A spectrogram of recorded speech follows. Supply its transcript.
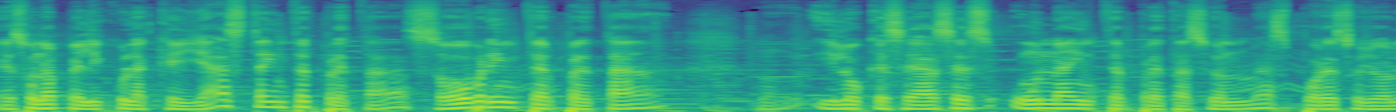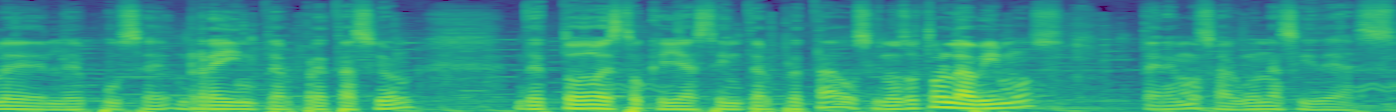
Es una película que ya está interpretada, sobreinterpretada, y lo que se hace es una interpretación más. Por eso yo le, le puse reinterpretación de todo esto que ya está interpretado. Si nosotros la vimos, tenemos algunas ideas.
